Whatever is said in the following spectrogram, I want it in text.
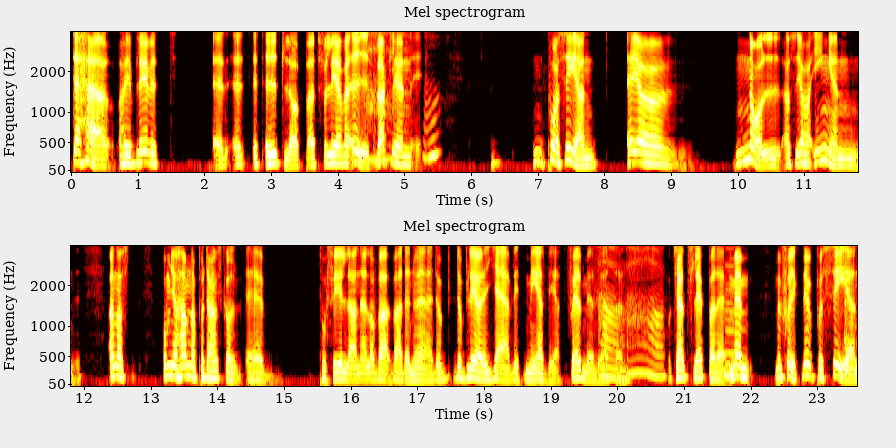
det här har ju blivit ett, ett, utlopp att få leva ut Ah. verkligen Ja. på scen är jag noll. Alltså jag har ingen... Annars, om jag hamnar på dansgolv eh, på fyllan eller vad, vad det nu är, då, då blir jag jävligt medvet, självmedveten. Ah. Och kan inte släppa det. Mm. Men, men sjukt nog på scen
